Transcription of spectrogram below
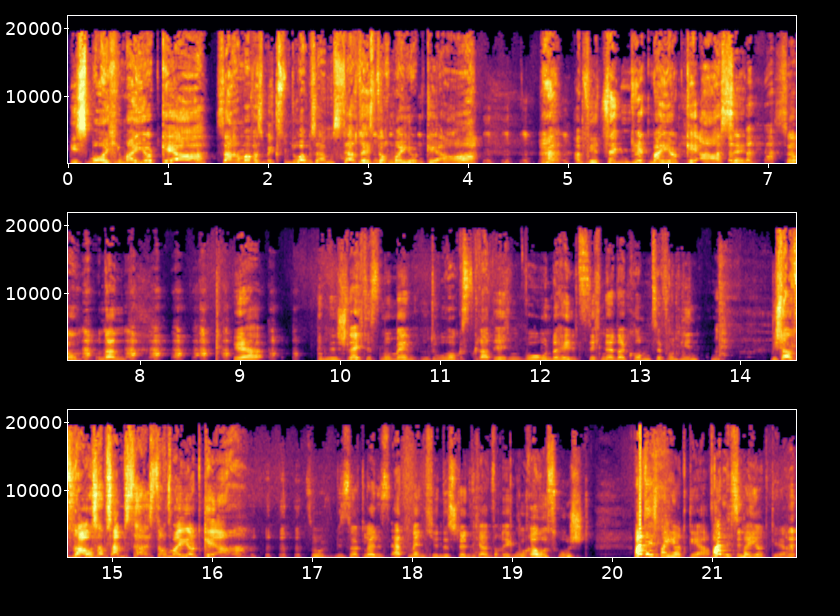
Ist morgen mal JGA? Sag mal, was möchtest du am Samstag? Da ist doch mal JGA. Am 14. wird mal JGA sein. So, und dann, ja, in den schlechtesten Momenten, du hockst gerade irgendwo, unterhältst dich nicht, dann kommt sie von hinten. Wie schaut's denn aus? Am Samstag ist doch mal JGA. So wie so ein kleines Erdmännchen, das ständig einfach irgendwo raushuscht. Wann ist mal JGA? Wann ist mal JGA?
